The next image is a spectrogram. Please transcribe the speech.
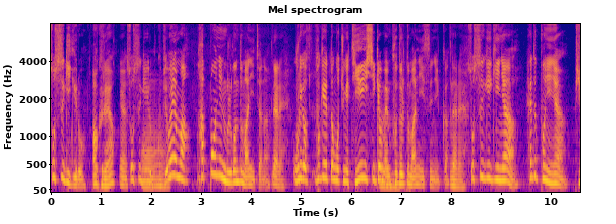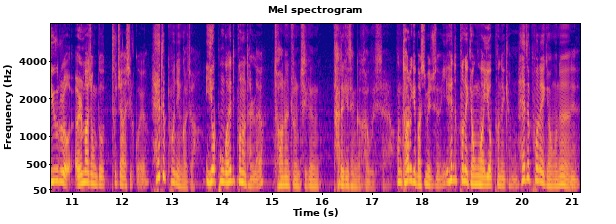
소스 기기로, 어 그래요? 예, 소스 기기로 어. 묶읍시다. 왜냐면 합본인 물건도 많이 있잖아. 네네. 우리가 소개했던 것 중에 DAC 겸 음. 앰프들도 많이 있으니까 네네. 소스 기기냐 헤드폰이냐 비율을 얼마 정도 투자하실 거예요? 헤드폰인 거죠. 이어폰과 헤드폰은 달라요? 저는 좀 지금 다르게 생각하고 있어요. 그럼 다르게 말씀해 주세요. 이 헤드폰의 경우와 이어폰의 경우. 헤드폰의 경우는 네.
